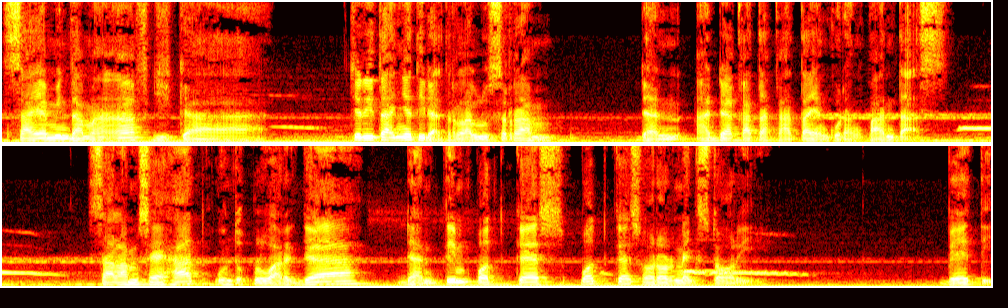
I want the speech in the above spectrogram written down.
Saya minta maaf jika Ceritanya tidak terlalu seram Dan ada kata-kata yang kurang pantas. Salam sehat untuk keluarga dan tim podcast Podcast Horror Next Story. Betty.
